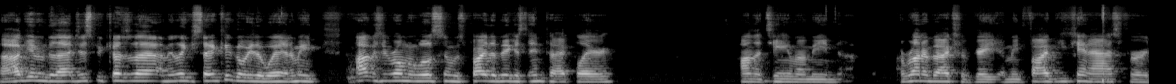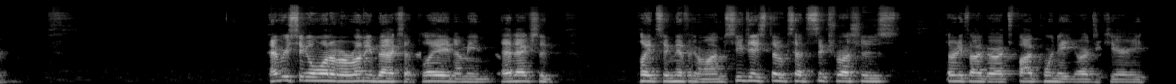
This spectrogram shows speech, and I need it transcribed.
I'll give him to that just because of that. I mean, like you said, it could go either way. And I mean, obviously, Roman Wilson was probably the biggest impact player on the team. I mean, our running backs were great. I mean, five, you can't ask for every single one of our running backs that played, I mean, that actually played significant amount. CJ Stokes had six rushes, 35 yards, 5.8 yards a carry.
